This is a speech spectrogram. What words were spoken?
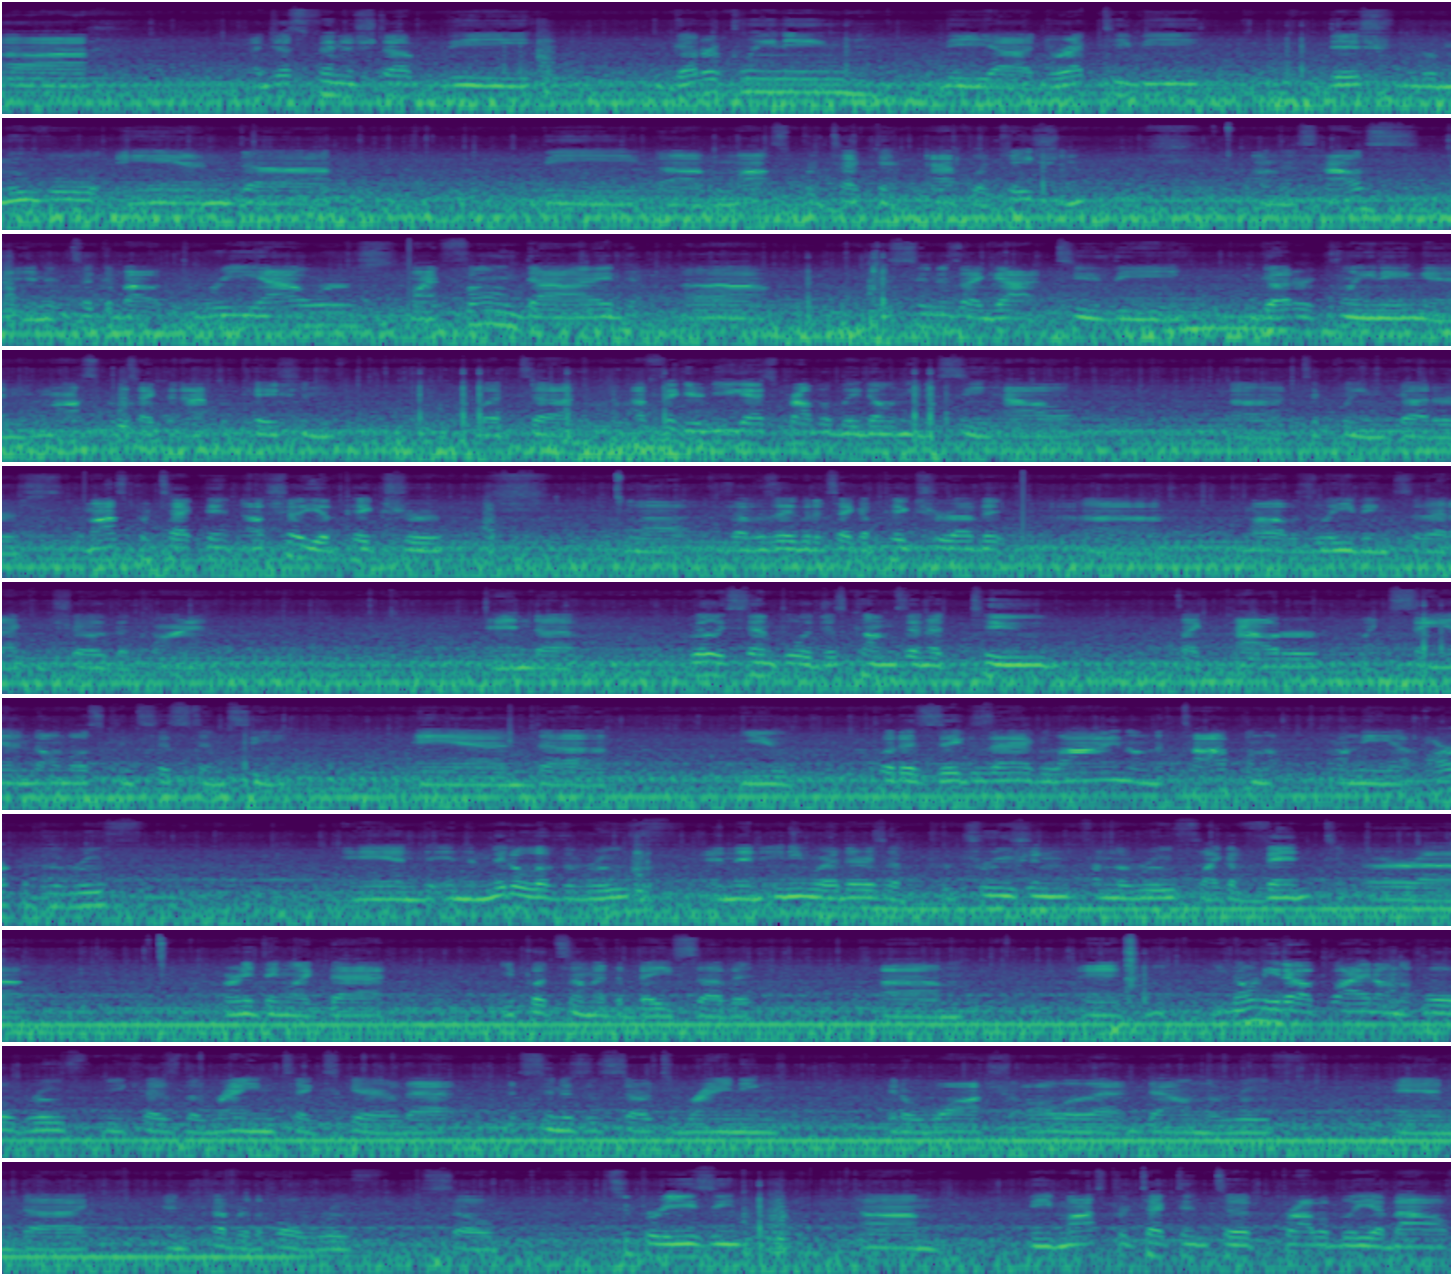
Uh, I just finished up the gutter cleaning, the uh, DirecTV dish removal, and uh, the uh, moss protectant application on this house. And it took about three hours. My phone died uh, as soon as I got to the gutter cleaning and moss protectant application. But uh, I figured you guys probably don't need to see how uh, to clean gutters. Moss protectant, I'll show you a picture. Uh, I was able to take a picture of it uh, while I was leaving so that I can show the client. And uh, really simple, it just comes in a tube, it's like powder, like sand almost consistency. And uh, you put a zigzag line on the top, on the, on the uh, arc of the roof, and in the middle of the roof, and then anywhere there's a protrusion from the roof, like a vent or uh, or anything like that, you put some at the base of it. Um, and you don't need to apply it on the whole roof because the rain takes care of that. As soon as it starts raining, it'll wash all of that down the roof and uh, and cover the whole roof. So super easy. Um, the moss protectant took probably about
